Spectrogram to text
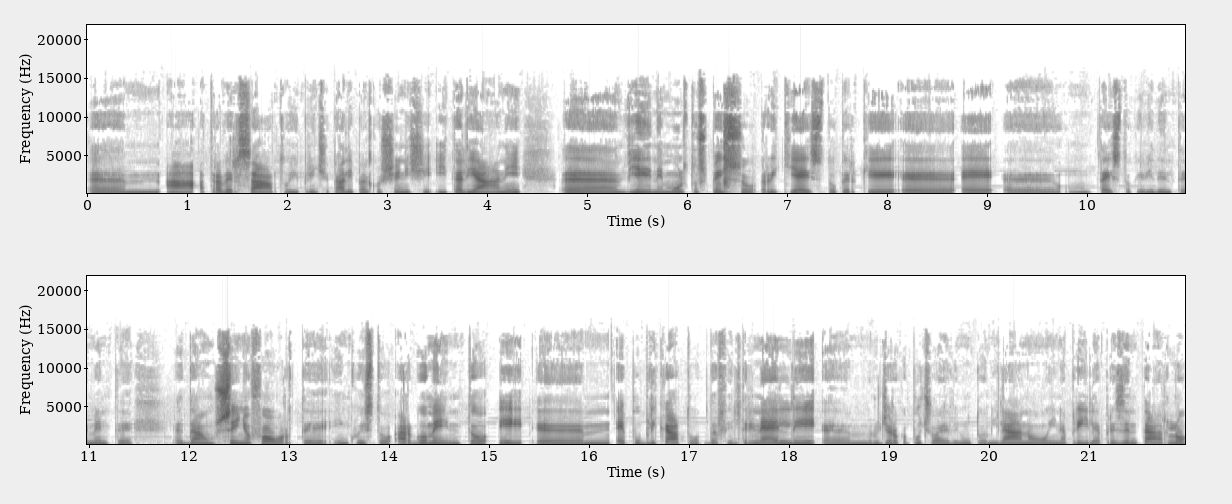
um, ha attraversato i principali palcoscenici italiani, uh, viene molto spesso richiesto perché uh, è uh, un testo che evidentemente dà un segno forte in questo argomento e um, è pubblicato da Feltrinelli, Ruggero Cappuccio è venuto a Milano in aprile a presentarlo farlo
